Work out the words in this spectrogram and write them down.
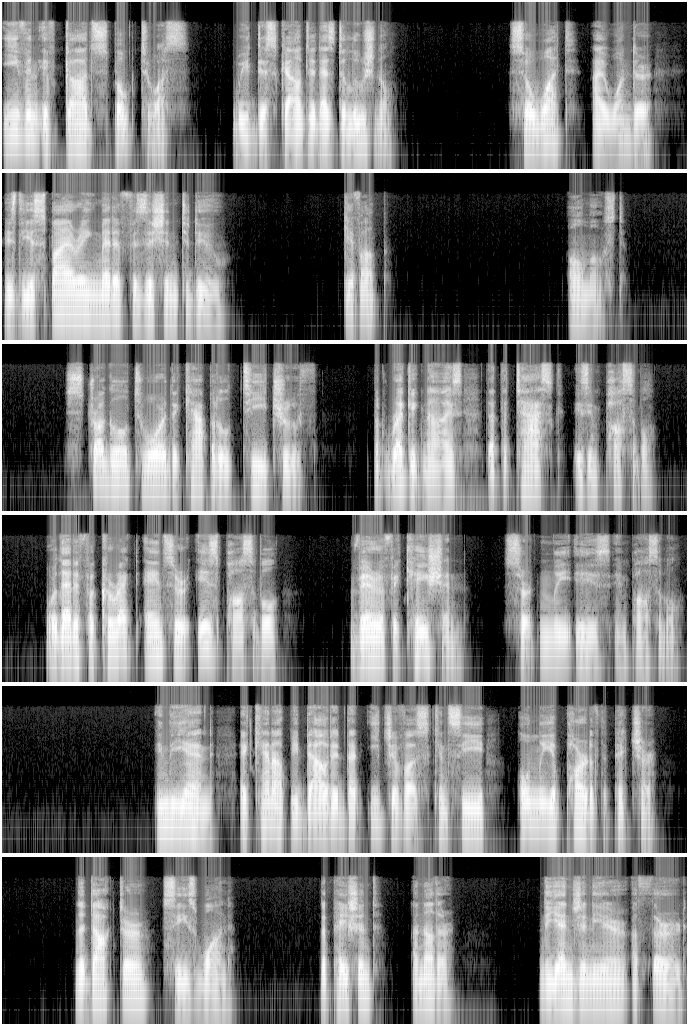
Even if God spoke to us, we discount it as delusional. So what, I wonder, is the aspiring metaphysician to do? Give up? Almost. Struggle toward the capital T truth, but recognize that the task is impossible or that if a correct answer is possible, verification certainly is impossible. In the end, it cannot be doubted that each of us can see only a part of the picture. The doctor sees one, the patient another, the engineer a third,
